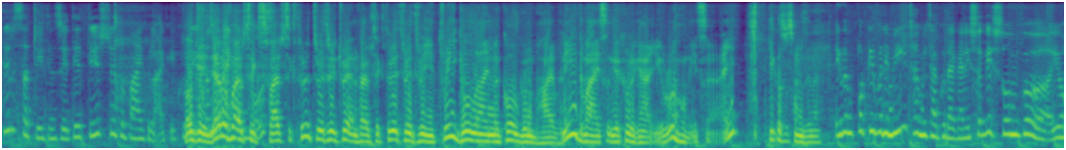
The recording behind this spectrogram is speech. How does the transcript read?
त्रिसठी तिन सय तेत्तिस चाहिँ तपाईँको लागि खुल्लै ओके छन्। जेरो फाइभ तपाईँ six five six three three three two and five six three three three थ्रीको लाइनमा कल गर्नुभयो भने तपाईँसँग है के कसो सम्झना? एकदम पक्कै पनि मिठा मिठा कुराकानी सँगै सोमको यो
